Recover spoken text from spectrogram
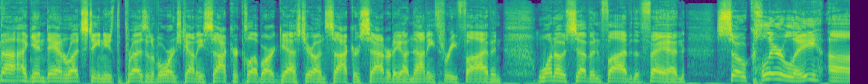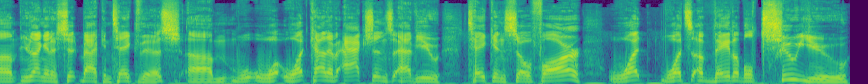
Uh, again, Dan Rutstein, he's the president of Orange County Soccer Club, our guest here on Soccer Saturday on 93.5 and 107.5 The Fan. So clearly, um, you're not going to sit back and take this. Um, what, what kind of actions have you taken so far? What What's available to you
